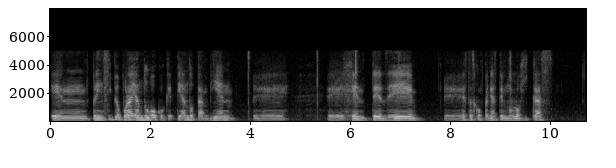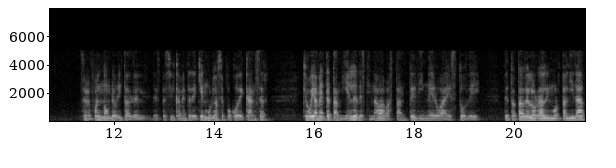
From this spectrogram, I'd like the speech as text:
en principio por ahí anduvo coqueteando también eh, gente de estas compañías tecnológicas. Se me fue el nombre ahorita específicamente de quien murió hace poco de cáncer, que obviamente también le destinaba bastante dinero a esto de, de tratar de lograr la inmortalidad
